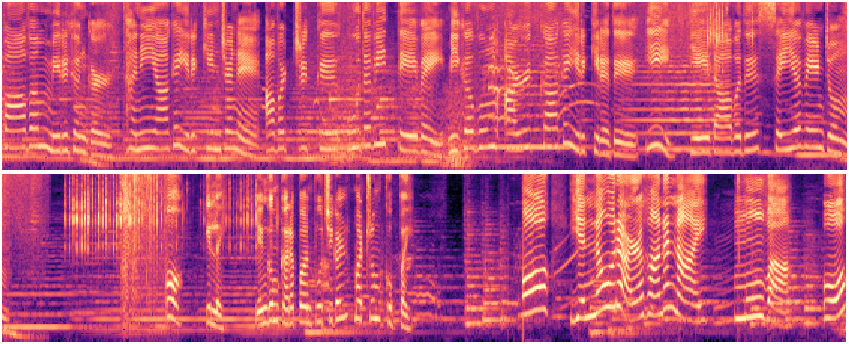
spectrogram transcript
பாவம் மிருகங்கள் தனியாக இருக்கின்றன. அவற்றுக்கு உதவி தேவை மிகவும் அழுக்காக இருக்கிறது. ஈ ஏதாவது செய்ய வேண்டும். ஓ இல்லை. எங்கும் கரப்பான் பூச்சிகள் மற்றும் குப்பை. ஓ என்ன ஒரு அழகான நாய். மூவா. ஓ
